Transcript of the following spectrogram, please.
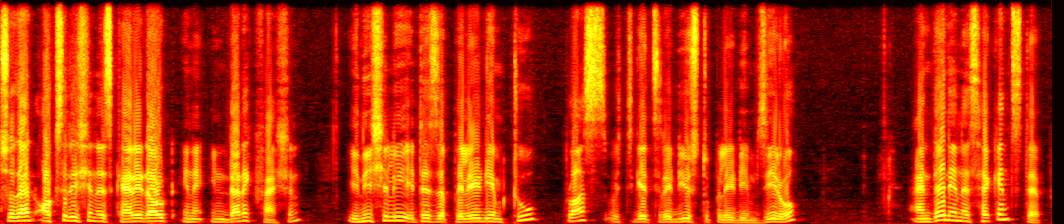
So, that oxidation is carried out in an indirect fashion. Initially, it is a palladium 2 plus which gets reduced to palladium 0 and then in a second step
